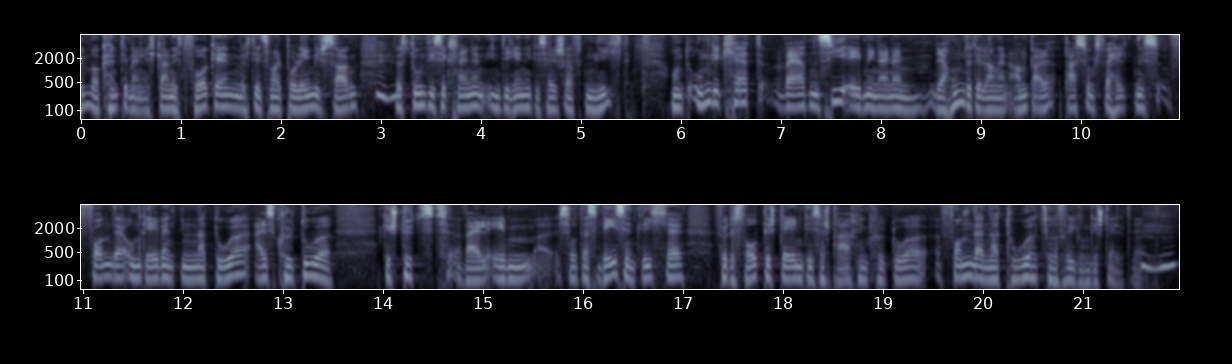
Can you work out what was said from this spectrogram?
dümmer könnte man eigentlich gar nicht vorgehen, möchte jetzt mal polemisch sagen. Mhm. Das tun diese kleinen indigenen Gesellschaften nicht. Und umgekehrt werden sie eben in einem jahrhundertelangen Anpassungsverhältnis von der umgebenden Natur als Kultur gestützt, weil eben so das Wesentliche für das Fortbestehen dieser sprachlichen Kultur von der Natur zur Verfügung gestellt wird. Mhm.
